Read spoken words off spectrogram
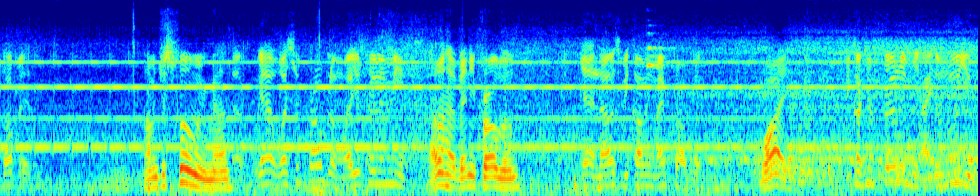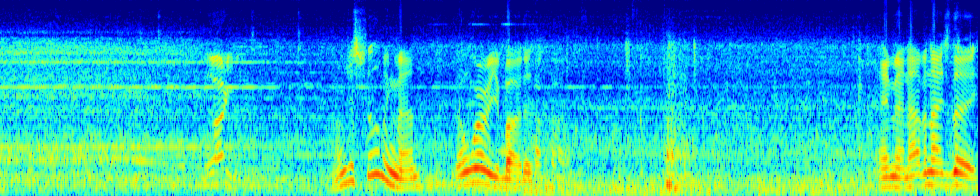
Stop it. I'm just filming, man. Uh, yeah, what's your problem? Why are you filming me? I don't have any problem. Yeah, now it's becoming my problem. Why? Because you're filming me, I don't know you. Who are you? I'm just filming, man. Don't worry about it. Hey, man, have a nice day.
